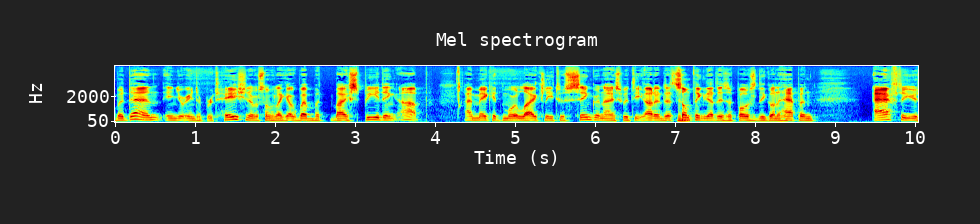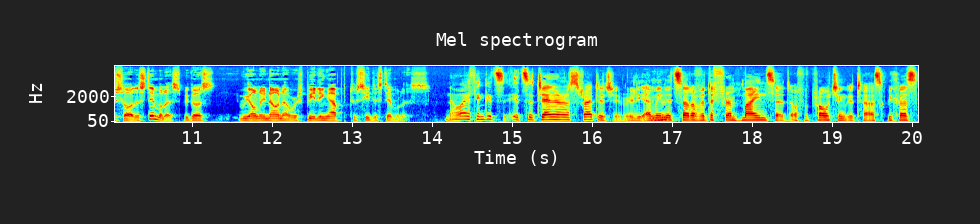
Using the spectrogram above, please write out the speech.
but then in your interpretation of something like, oh, but, but by speeding up, I make it more likely to synchronize with the other. That's Hmm. something that is supposedly going to happen after you saw the stimulus, because we only know now we're speeding up to see the stimulus. No, I think it's it's a general strategy, really. I mean, Mhm. it's sort of a different mindset of approaching the task because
